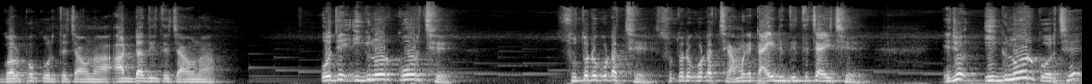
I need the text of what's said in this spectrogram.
গল্প করতে চাও না, আড্ডা দিতে চাও না। ও যে ইগনোর করছে, সুতোটা কোটাচ্ছে সুতোটা কোটাচ্ছে আমাকে টাইট দিতে চাইছে। এই যে ইগনোর করছে,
